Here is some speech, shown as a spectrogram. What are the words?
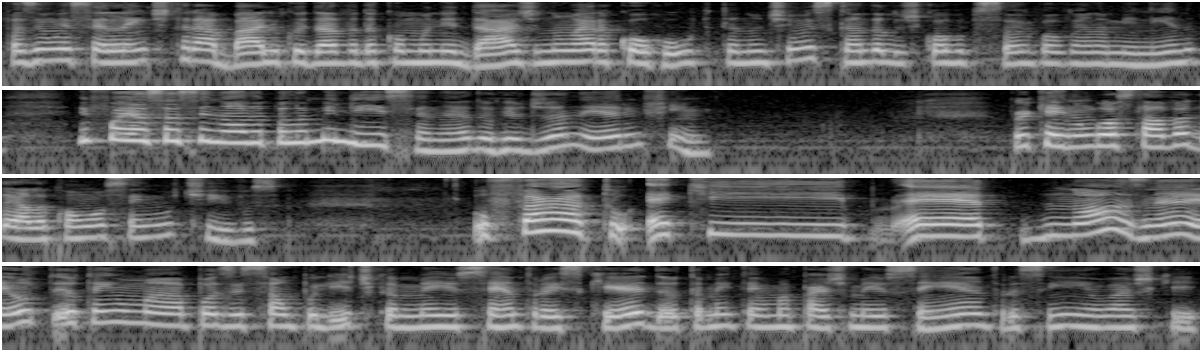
fazia um excelente trabalho, cuidava da comunidade, não era corrupta, não tinha um escândalo de corrupção envolvendo a menina. E foi assassinada pela milícia né, do Rio de Janeiro, enfim por quem não gostava dela, com ou sem motivos. O fato é que é, nós, né, eu, eu tenho uma posição política meio centro à esquerda, eu também tenho uma parte meio centro, assim, eu acho que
